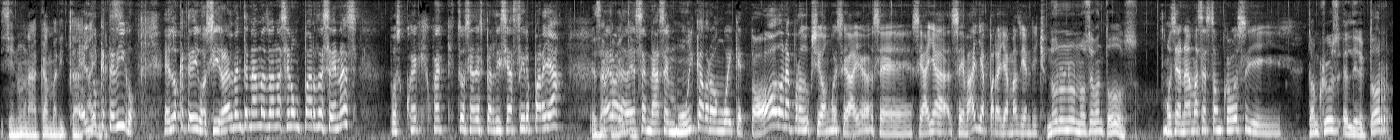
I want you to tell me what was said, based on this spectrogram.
sin una camarita Es lo que te digo. Es lo que te digo. Si realmente nada más van a hacer un par de escenas, pues, ¿qué- qué- o sea, desperdiciaste ir para allá. Pero a la vez se me hace muy cabrón, güey, que toda una producción, güey, se vaya, se, se haya, se vaya para allá, más bien dicho. No, no, no, no se van todos. O sea, nada más es Tom Cruise y. Tom Cruise, el director,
